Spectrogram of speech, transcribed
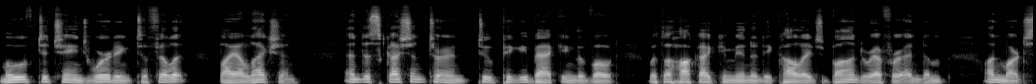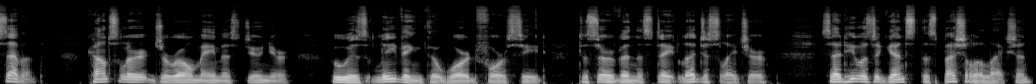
moved to change wording to fill it by election, and discussion turned to piggybacking the vote with the Hawkeye Community College bond referendum on March 7th. Councillor Jerome Amos Jr., who is leaving the Ward 4 seat to serve in the state legislature, said he was against the special election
